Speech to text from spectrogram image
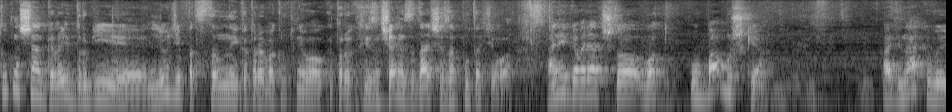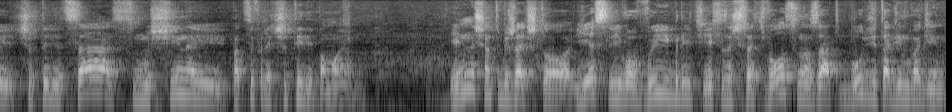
тут начинают говорить другие люди подставные, которые вокруг него, которых изначально задача запутать его. Они говорят, что вот у бабушки одинаковые черты лица с мужчиной по цифре 4, по-моему. И они начинают убеждать, что если его выбрить, если зачесать волосы назад, будет один в один.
